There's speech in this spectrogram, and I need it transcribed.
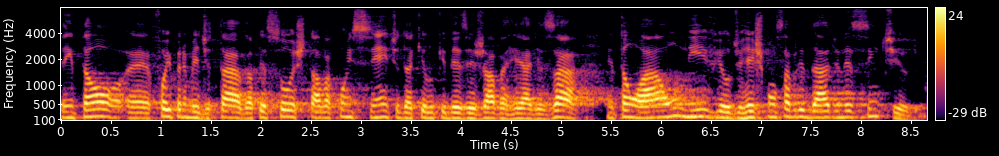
Então, é, foi premeditado, a pessoa estava consciente daquilo que desejava realizar, então há um nível de responsabilidade nesse sentido.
